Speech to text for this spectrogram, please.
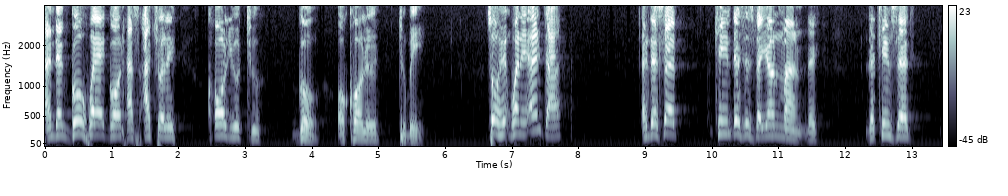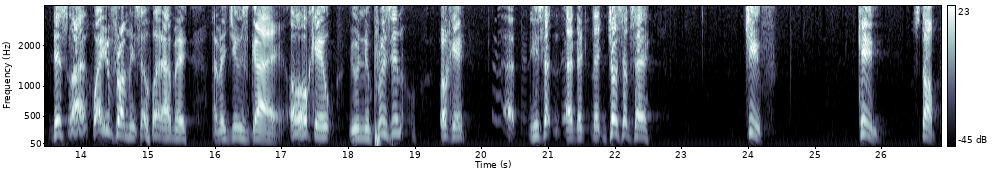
and then go where God has actually called you to go or call you to be. So he, when he entered, and they said, King, this is the young man. The, the king said, this guy, where are you from? He said, Well, I'm a I'm a Jewish guy. Oh, okay. You in the prison? Okay. Uh, he said, uh, the, the, Joseph said, Chief, King, stop.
